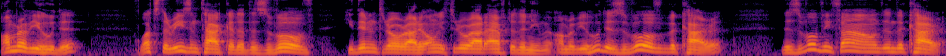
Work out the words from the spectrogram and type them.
Amr of Yehuda, what's the reason, Taka, that the Zvuv, he didn't throw her out, he only threw her out after the Nima? Amr Yehuda, Zvuv Bekara, the Zvuv he found in the Kara.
